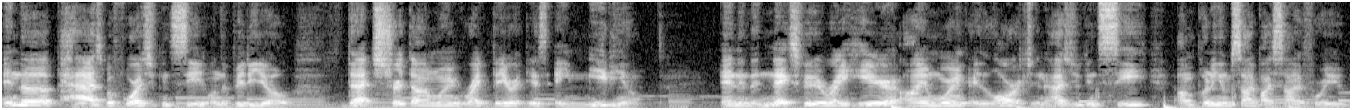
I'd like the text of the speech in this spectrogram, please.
In the past before, as you can see on the video, that shirt that I'm wearing right there is a medium. And in the next video right here, I am wearing a large. And as you can see, I'm putting them side by side for you.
